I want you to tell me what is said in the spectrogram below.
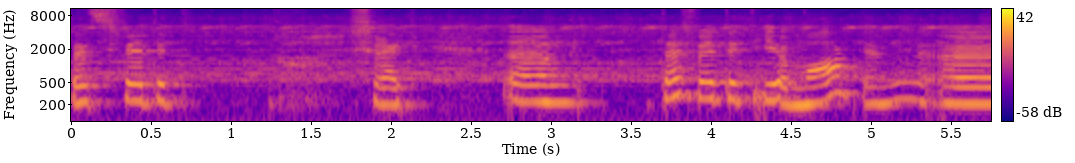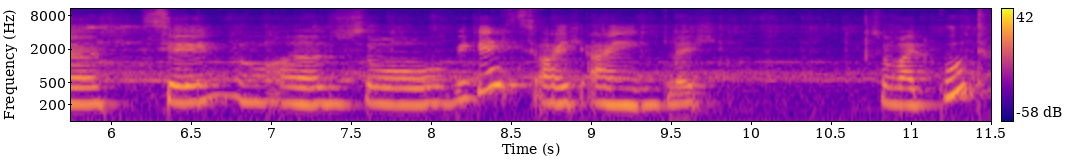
das werdet. Schreck. Ähm, das werdet ihr morgen äh, sehen. Also, wie geht's euch eigentlich? Soweit gut?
